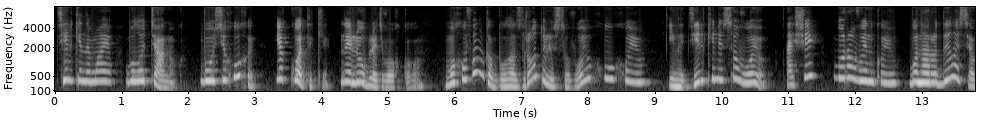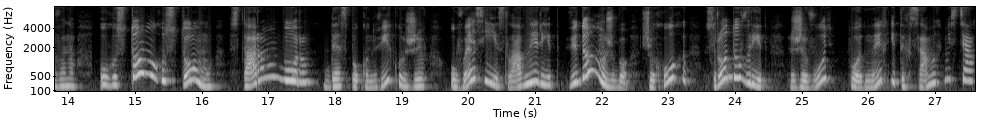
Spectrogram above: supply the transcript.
тільки немає болотянок, бо усі хухи, як котики, не люблять вогкого. Моховинка була з роду лісовою хухою. І не тільки лісовою, а ще й боровинкою, бо народилася вона у густому густому старому бору, де споконвіку жив увесь її славний рід. Відомо ж бо, що хухи з роду в рід живуть по одних і тих самих місцях.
